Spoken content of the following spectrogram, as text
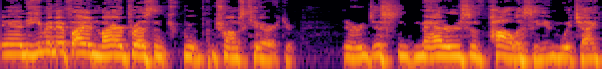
And even if I admire President Trump's character, there are just matters of policy in which I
